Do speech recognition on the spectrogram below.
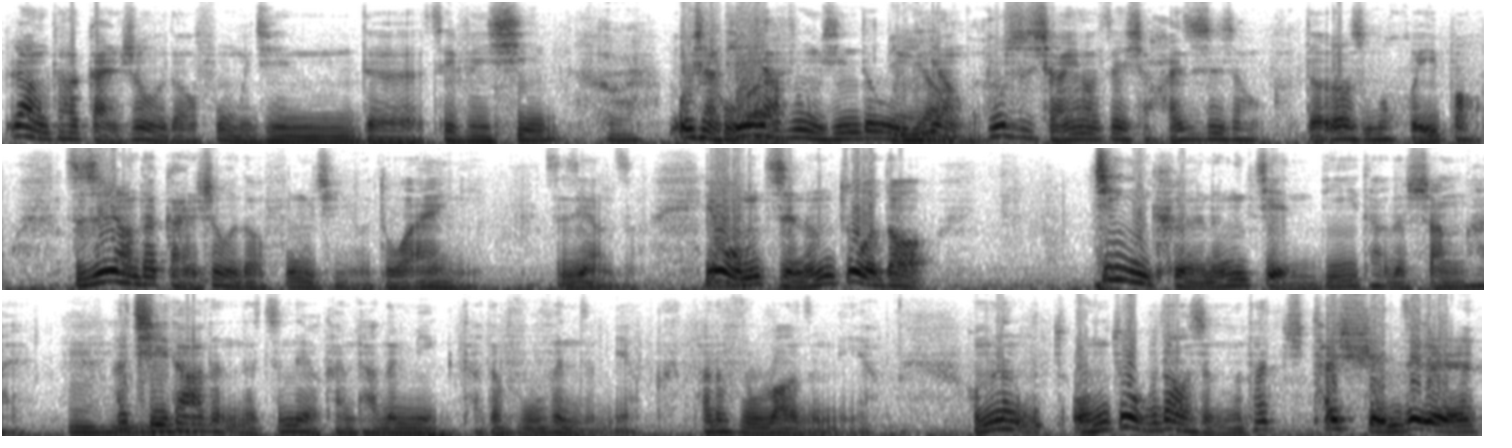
让他感受到父母亲的这份心。我想天下父母亲都一样，不是想要在小孩子身上得到什么回报，只是让他感受到父母亲有多爱你。是这样子，因为我们只能做到尽可能减低他的伤害。嗯，那其他的那真的要看他的命，他的福分怎么样，他的福报怎么样。我们能，我们做不到什么。他他选这个人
